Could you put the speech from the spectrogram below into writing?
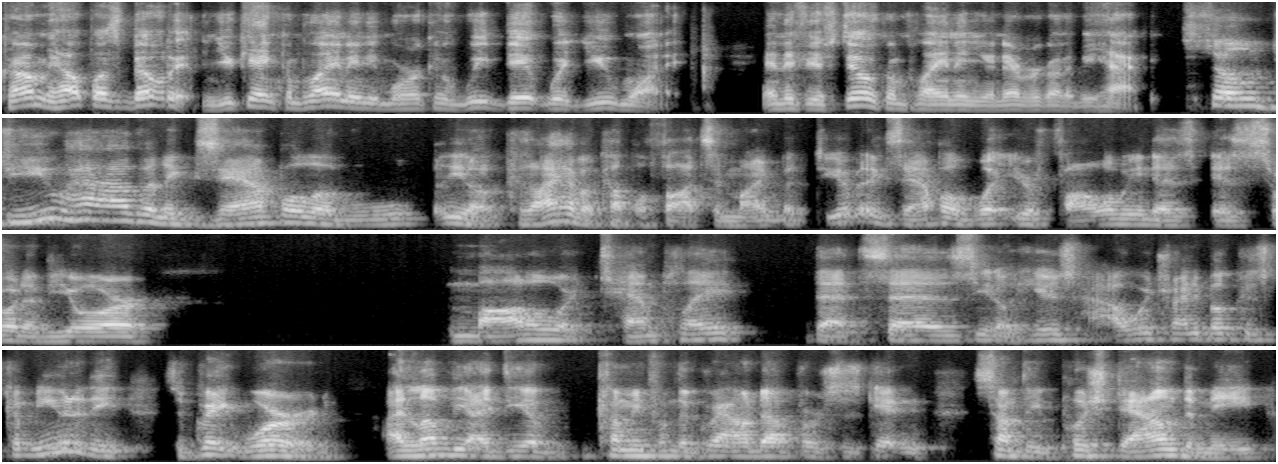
come help us build it. And you can't complain anymore because we did what you wanted. And if you're still complaining, you're never going to be happy. So, do you have an example of, you know, because I have a couple thoughts in mind, but do you have an example of what you're following as is sort of your model or template that says, you know, here's how we're trying to build? Because community is a great word. I love the idea of coming from the ground up versus getting something pushed down to me,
